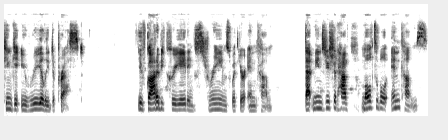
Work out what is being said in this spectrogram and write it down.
can get you really depressed. You've got to be creating streams with your income. That means you should have multiple incomes.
